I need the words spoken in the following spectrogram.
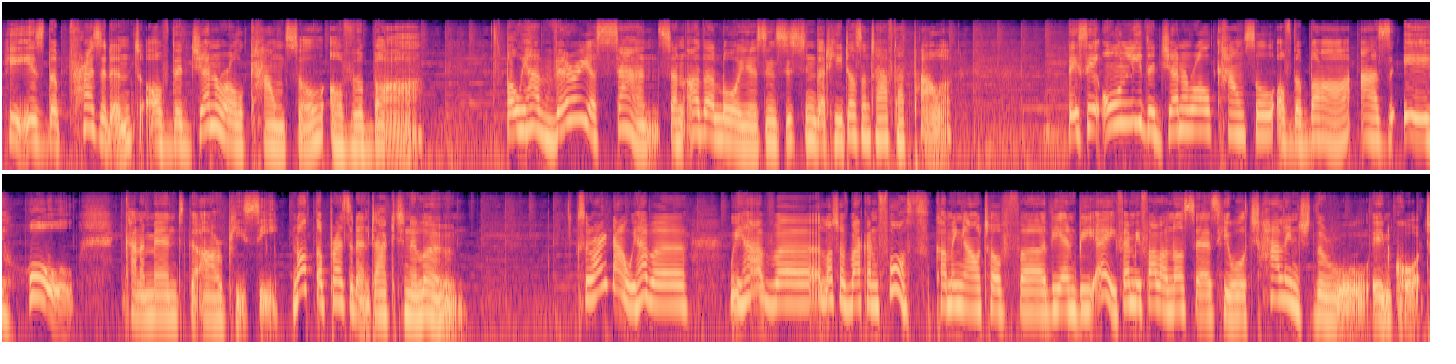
he is the president of the General Council of the Bar. But we have various SANs and other lawyers insisting that he doesn't have that power. They say only the General Council of the Bar as a whole can amend the RPC, not the president acting alone. So, right now, we have a we have uh, a lot of back and forth coming out of uh, the NBA. Femi Falana says he will challenge the rule in court.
